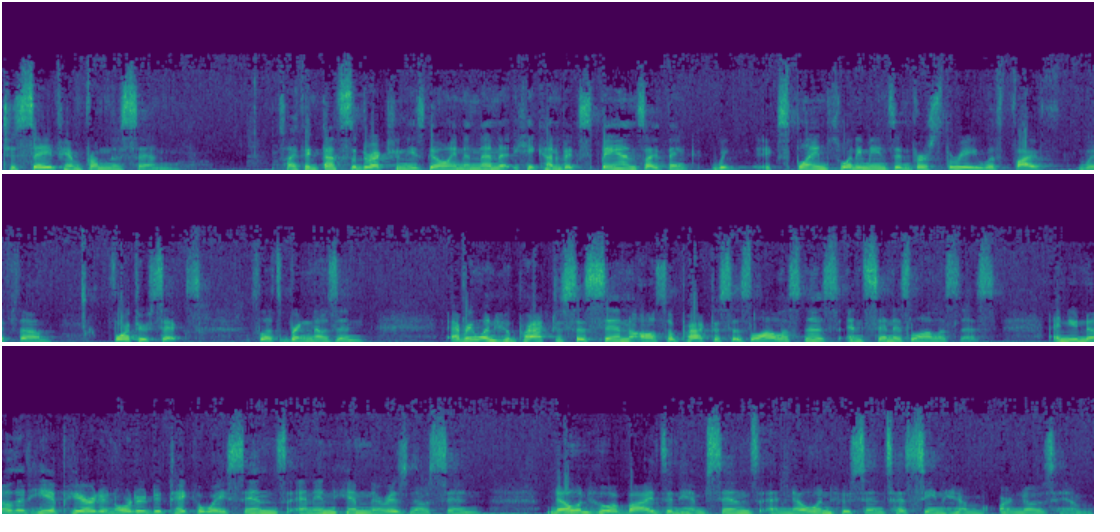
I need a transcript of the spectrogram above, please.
to save him from the sin. So I think that's the direction he's going, and then he kind of expands. I think we explains what he means in verse three with five, with um, four through six. So let's bring those in. Everyone who practices sin also practices lawlessness, and sin is lawlessness. And you know that he appeared in order to take away sins, and in him there is no sin. No one who abides in him sins, and no one who sins has seen him or knows him.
